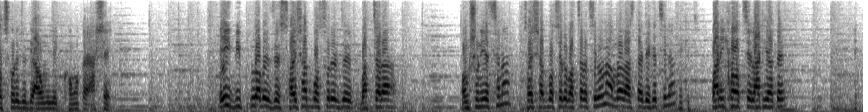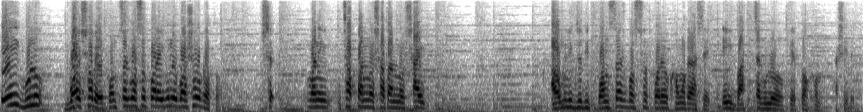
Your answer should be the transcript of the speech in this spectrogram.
বছরে যদি আওয়ামী লীগ ক্ষমতায় আসে এই বিপ্লবে যে ছয় সাত বছরের যে বাচ্চারা অংশ নিয়েছে না, ছয়, সাত বছরের বাচ্চারা ছিল না, আমরা রাস্তায় দেখেছিলাম। পানি খাওয়াচ্ছে লাঠি হাতে। এইগুলো বয়স হবে, পঞ্চাশ বছর পরে এগুলো বয়স হবে কত? মানে ছাপ্পান্ন, সাতান্ন, ষাট। আওয়ামী লীগ যদি পঞ্চাশ বছর পরেও ক্ষমতা আসে, এই বাচ্চাগুলোকে তখন আসি দেবে।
